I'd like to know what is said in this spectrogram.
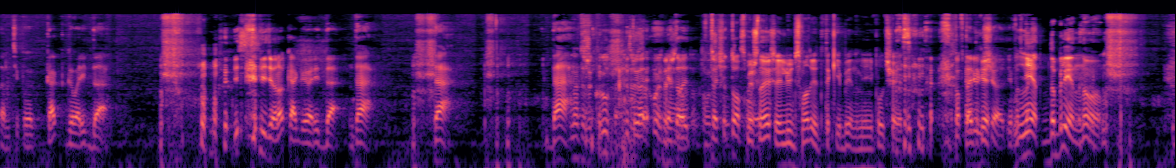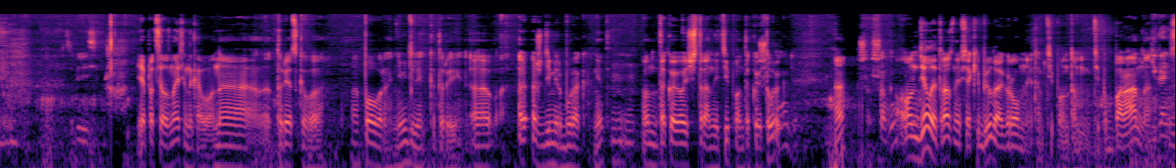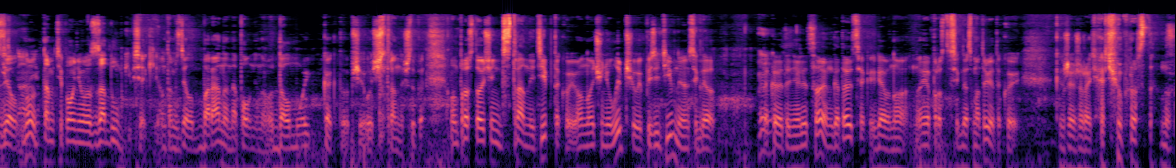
Там, типа, как говорить «да». Видеоурок, как говорить «да». Да. Да. Да. Ну это же круто. Это вообще топ. Смешно, если люди смотрят и такие, блин, у меня не получается. Повторю еще. Нет, да блин, ну... Соберись. Я подсел, знаете, на кого? На турецкого повара, не видели? Который... а, А- Аждемир Бурак, нет? Он такой очень странный тип, он такой турок. А? Шаву. Он делает разные всякие блюда огромные, там типа он там типа барана Гигантский, сделал, да, ну там типа у него задумки всякие, он там сделал барана наполненного долмой, как-то вообще очень странная штука. Он просто очень странный тип такой, он очень улыбчивый, позитивный, он всегда такое это не лицо, и он готовит всякое говно, но я просто всегда смотрю, я такой, как же я жрать хочу просто, ну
